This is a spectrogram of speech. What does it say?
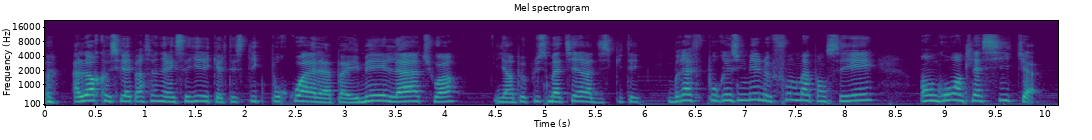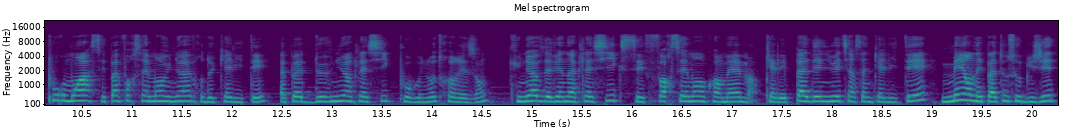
alors que si la personne a essayé et qu'elle t'explique pourquoi elle a pas aimé, là tu vois, il y a un peu plus matière à discuter. Bref, pour résumer le fond de ma pensée, en gros un classique pour moi, c'est pas forcément une œuvre de qualité. Ça peut être devenu un classique pour une autre raison. Qu'une œuvre devienne un classique, c'est forcément quand même qu'elle est pas dénuée de certaines qualités, mais on n'est pas tous obligés de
